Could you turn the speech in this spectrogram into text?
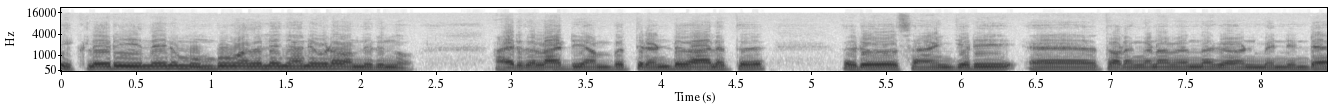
ഡിക്ലെയർ ചെയ്യുന്നതിന് മുമ്പ് മുതലേ ഞാൻ ഇവിടെ വന്നിരുന്നു. ആയിരത്തി തൊള്ളായിരത്തി അമ്പത്തിരണ്ട് കാലത്ത് ഒരു സാങ്ച്വറി തുടങ്ങണമെന്ന ഗവൺമെന്റിന്റെ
